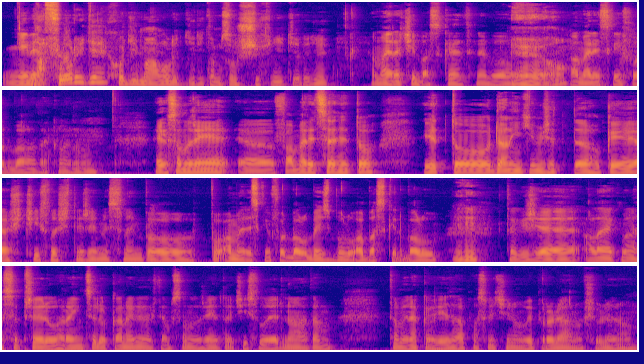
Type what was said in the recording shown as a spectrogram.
někde... Na Floridě chodí málo lidí, tam jsou všichni ti lidi. A mají radši basket nebo jo. americký fotbal a takhle, no. Jak samozřejmě eh, v Americe je to, je to daný tím, že hokej je až číslo čtyři, myslím, po, po americkém fotbalu, baseballu a basketbalu. Mm-hmm. Takže, ale jakmile se přejedou hranice do Kanady, tak tam samozřejmě to je číslo jedna a tam, tam je na každý zápas většinou vyprodáno všude. No.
